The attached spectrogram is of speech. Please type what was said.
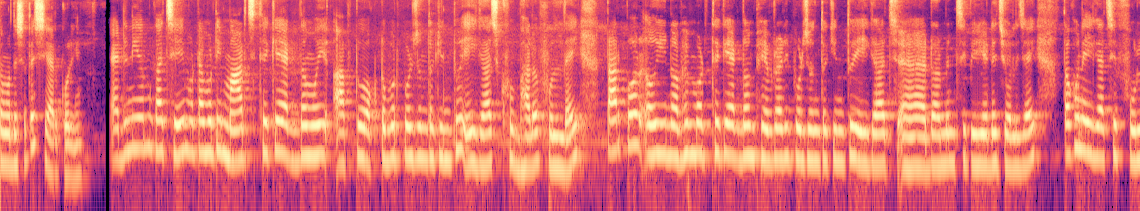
তোমাদের সাথে শেয়ার করি। অ্যাডেনিয়াম গাছে মোটামুটি মার্চ থেকে একদম ওই আপ টু অক্টোবর পর্যন্ত কিন্তু এই গাছ খুব ভালো ফুল দেয়। তারপর ওই নভেম্বর থেকে একদম ফেব্রুয়ারি পর্যন্ত কিন্তু এই গাছ ডরমেন্সি পিরিয়ডে চলে যায়। তখন এই গাছে ফুল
